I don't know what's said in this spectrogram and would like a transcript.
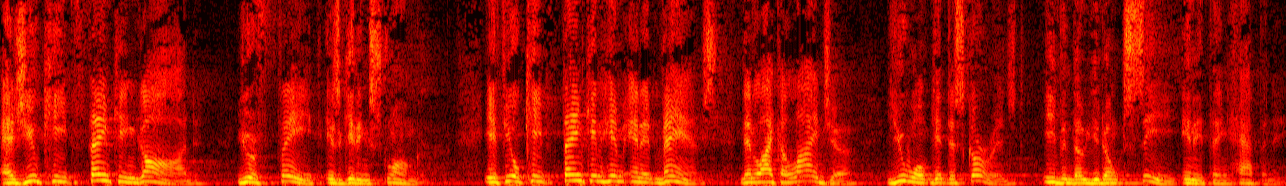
As you keep thanking God, your faith is getting stronger. If you'll keep thanking Him in advance, then like Elijah, you won't get discouraged even though you don't see anything happening.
